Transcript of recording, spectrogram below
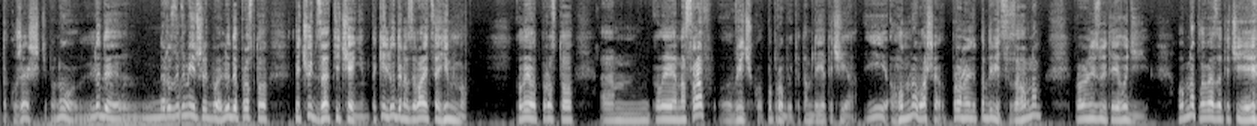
так уже ж, типу, ну, люди не розуміють, що відбувається. Люди просто течуть за теченням. Такі люди називаються гімно. Коли от просто ем, коли насрав в річку, попробуйте там, де є течія, і гомно ваше, подивіться за гомном, проаналізуйте його дії. Гомно пливе за течією.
